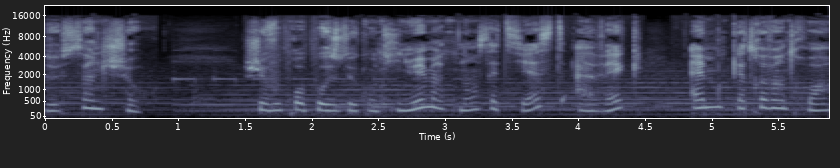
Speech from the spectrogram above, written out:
de Sunshow. Je vous propose de continuer maintenant cette sieste avec M83.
